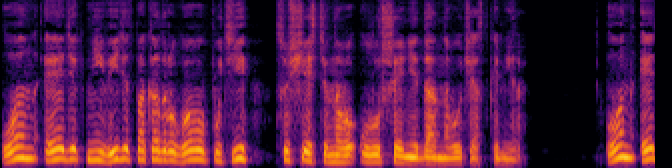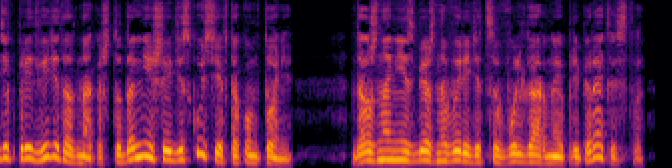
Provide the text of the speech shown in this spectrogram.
он, Эдик, не видит пока другого пути существенного улучшения данного участка мира. Он, Эдик, предвидит, однако, что дальнейшая дискуссия в таком тоне должна неизбежно вырядиться в вульгарное препирательство –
